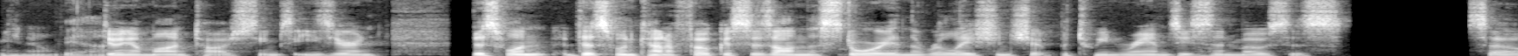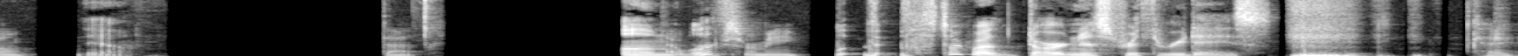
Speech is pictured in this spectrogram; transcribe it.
you know Yeah. doing a montage seems easier and this one this one kind of focuses on the story and the relationship between ramses and moses so yeah. that Um, that works for me let's talk about darkness for three days. okay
